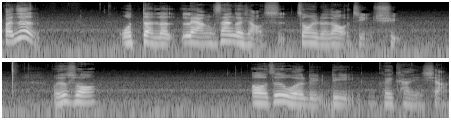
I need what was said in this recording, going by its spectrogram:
反正我等了两三个小时，终于轮到我进去。我就说：“哦，这是我的履历，可以看一下。”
